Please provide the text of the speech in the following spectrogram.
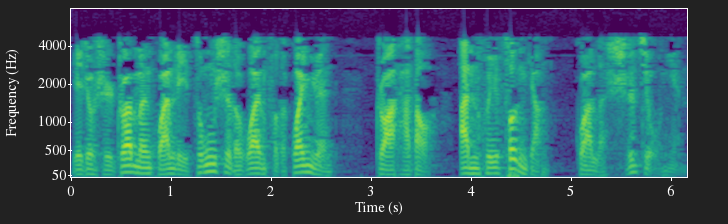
也就是专门管理宗室的官府的官员，抓他到安徽凤阳关了十九年。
